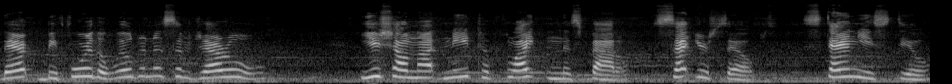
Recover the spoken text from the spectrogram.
there before the wilderness of Jeruel. Ye shall not need to flight in this battle. Set yourselves, stand ye still,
